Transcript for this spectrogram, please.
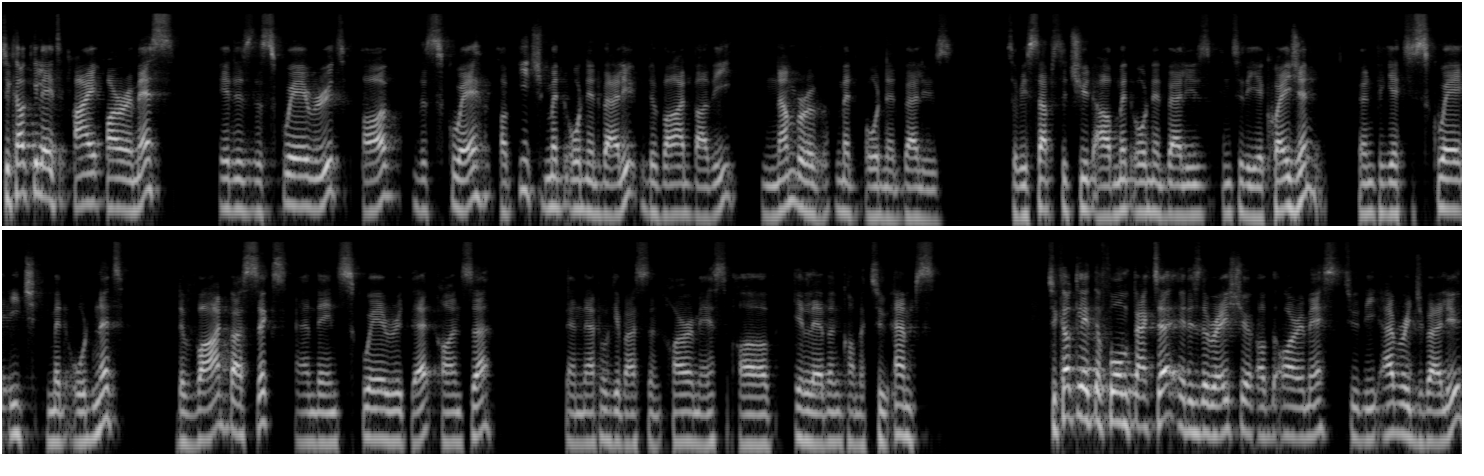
To calculate IRMS, it is the square root of the square of each mid-ordinate value divided by the number of mid-ordinate values. So we substitute our mid-ordinate values into the equation don't forget to square each mid-ordinate, divide by 6, and then square root that answer. Then that will give us an RMS of 11,2 amps. To calculate the form factor, it is the ratio of the RMS to the average value.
